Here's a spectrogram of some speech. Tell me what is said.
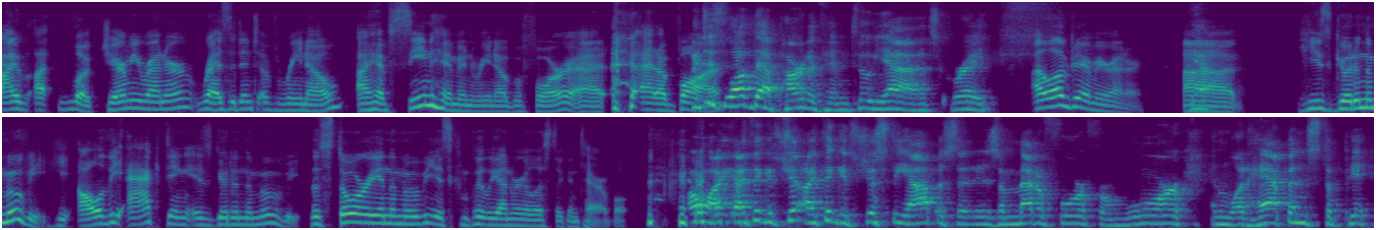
I, I look Jeremy Renner, resident of Reno. I have seen him in Reno before at at a bar. I just love that part of him too. Yeah, that's great. I love Jeremy Renner. Yeah. Uh, he's good in the movie. He all of the acting is good in the movie. The story in the movie is completely unrealistic and terrible. oh, I, I think it's just, I think it's just the opposite. It is a metaphor for war and what happens to, pe-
